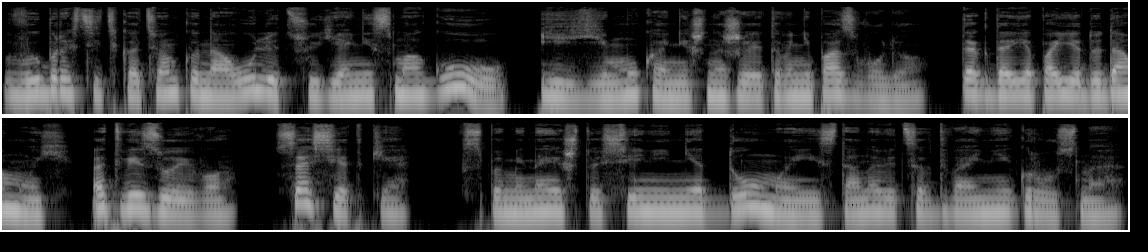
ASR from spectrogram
Выбросить котенка на улицу я не смогу, и ему, конечно же, этого не позволю. Тогда я поеду домой, отвезу его. Соседке. Вспоминаю, что Сени нет дома, и становится вдвойне грустно.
